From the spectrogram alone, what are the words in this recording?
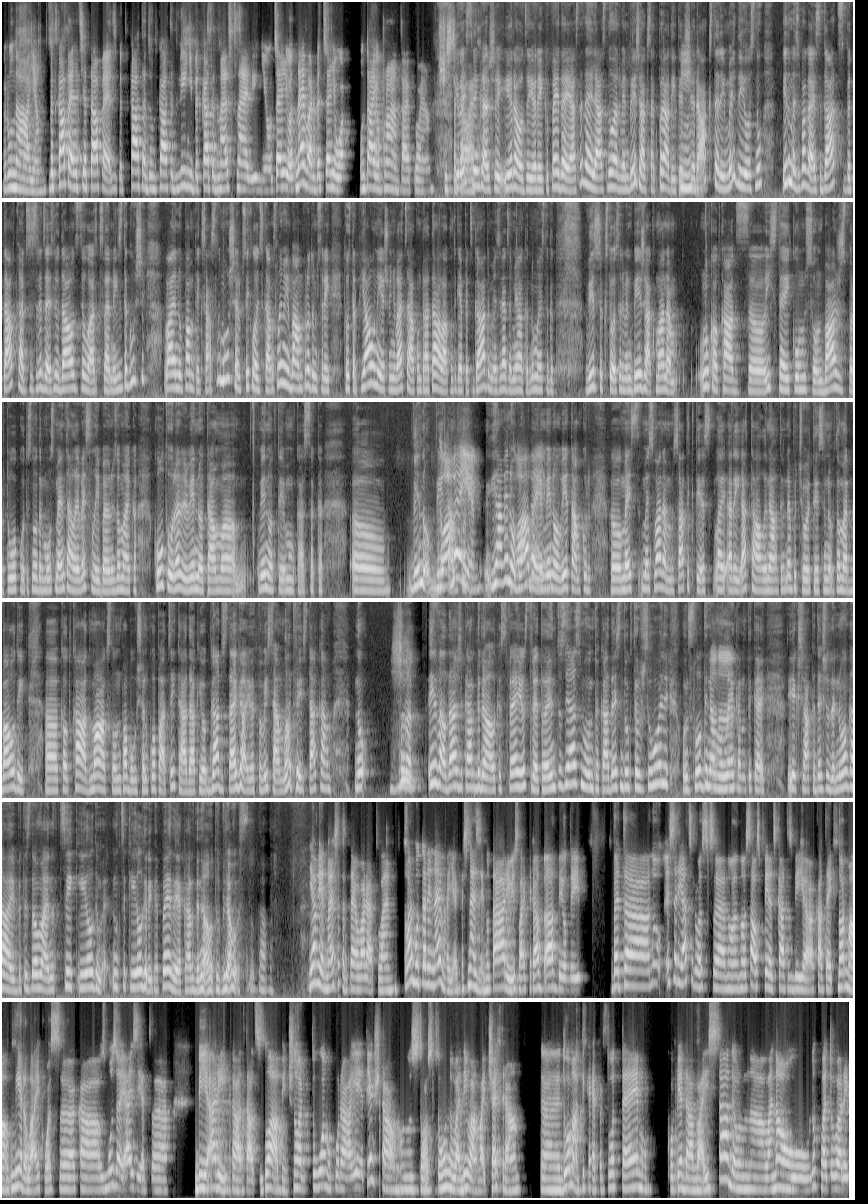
runājam. Bet kāpēc? Ja tāpēc, bet kā tad un kā tad viņi, bet kā tad mēs ne viņi? Un ceļot nevar, bet ceļo. Un tā joprojām, tā joprojām. Jo es vienkārši ieraudzīju arī, ka pēdējās nedēļās nu, arvien biežāk sāk parādīties mm. šie raksti arī medijos. Nu, Iedomājieties, ir pagājis gads, bet apkārt es redzēju ļoti daudz cilvēku, kas vai nu izdeguši, vai nu pamatīgi saslimuši ar psiholoģiskām slimībām. Protams, arī to starp jauniešu, viņu vecāku un tā tālāk. Un tikai pēc gada mēs redzam, jā, ka nu, mēs tagad virsrakstos arvien biežāk manām nu, kaut kādas uh, izteikumus un bažas par to, ko tas nodara mūsu mentālajai veselībai. Un es domāju, ka kultūra arī ir viena no tām, uh, viena no tiem, kā saka, uh, Viena no vietām, glābējiem. Kur, jā, viena no glābējiem, viena no vietām, kur uh, mēs, mēs varam satikties, lai arī attālināti un nebučojoties, un tomēr baudīt uh, kaut kādu mākslu un pabūšanu kopā citādāk. Jo gadu staigājot pa visām Latvijas takām, nu, turot, ir vēl daži kardināli, kas spēj uzturēt to entuziasmu un tā kā desmit tūkstoši soļi un sludinām -huh. un liekam tikai iekšā, kad es šodien nogāju. Bet es domāju, nu, cik, ilgi, nu, cik ilgi arī tie pēdējie kardināli tur bļaus. Nu, tā. Ja vien mēs ar tevi varētu lemt, nu, varbūt arī nevajag. Es nezinu, nu, tā arī visu laiku ir atbildība. Bet nu, es arī atceros no, no savas pieredzes, kā tas bija kā teikt, normāli miera laikos, kā uz muzeju aiziet. Uh, bija arī tāds glābiņš, no nu, domu, kurā iet iekšā un, un uz to stundu vai divām vai četrām eh, domāt tikai par to tēmu, ko piedāvā izstāde, un eh, lai nav, nu, lai tu vari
